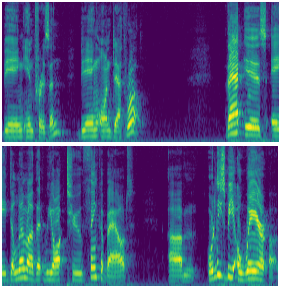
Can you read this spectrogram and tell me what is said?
being in prison, being on death row. That is a dilemma that we ought to think about, um, or at least be aware of.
